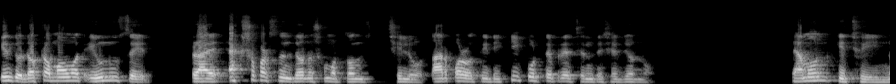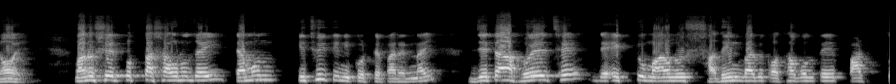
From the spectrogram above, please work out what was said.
কিন্তু ডক্টর মোহাম্মদ ইউনুসের প্রায় একশো পার্সেন্ট জনসমর্থন ছিল। তারপরও তিনি কি করতে পেরেছেন দেশের জন্য? তেমন কিছুই নয়। মানুষের প্রত্যাশা অনুযায়ী তেমন কিছুই তিনি করতে পারেন নাই। যেটা হয়েছে যে একটু মানুষ স্বাধীনভাবে কথা বলতে পারত,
